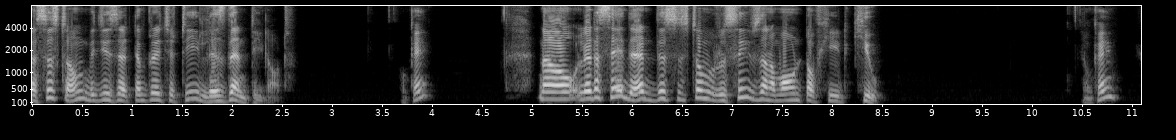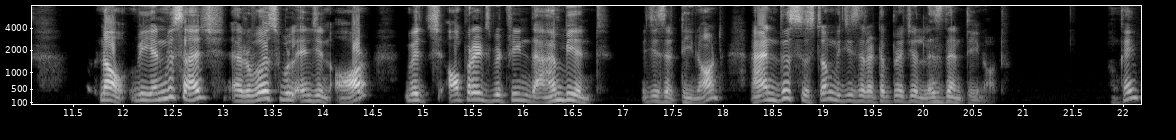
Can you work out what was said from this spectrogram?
a system which is at temperature T less than T naught. Okay. Now, let us say that this system receives an amount of heat Q. Okay. Now, we envisage a reversible engine R which operates between the ambient which is at T naught and this system which is at a temperature less than T naught. Okay.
